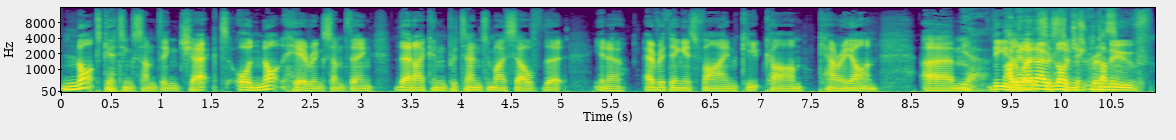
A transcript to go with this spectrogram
not getting something checked or not hearing something, then I can pretend to myself that, you know, everything is fine, keep calm, carry on. Um, Yeah. These I mean, I alert know systems logic doesn't- remove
